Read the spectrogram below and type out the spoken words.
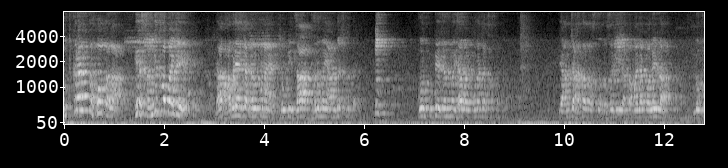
उत्क्रांत होत आला हे सांगितलं पाहिजे. ह्या भाबड्या ज्या कल्पना आहेत शेवटी जात धर्म हे अंधश्रद्धा आहे. कोण कुठे जन्म घ्यावा हे कोणाच्याच हातात नाही. ते आमच्या हातात असतं जसं की आता माझ्या कॉलेजला लोक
